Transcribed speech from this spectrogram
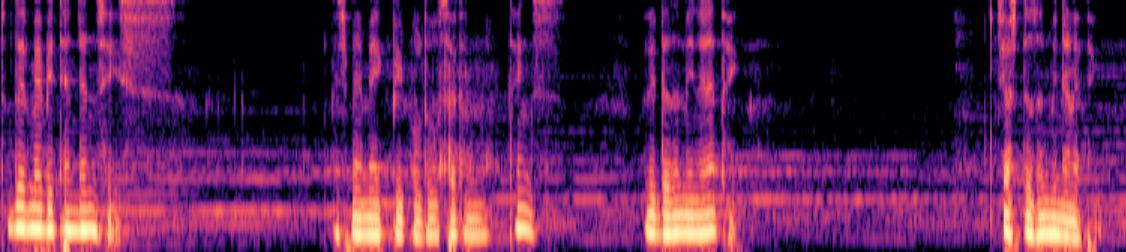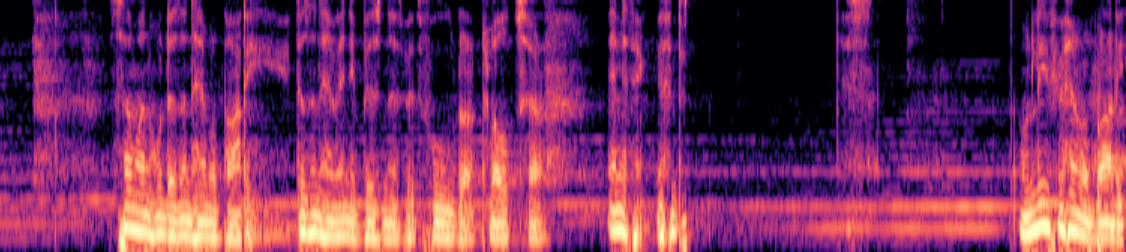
So there may be tendencies which may make people do certain things, but it doesn't mean anything. Just doesn't mean anything. Someone who doesn't have a body doesn't have any business with food or clothes or anything, isn't it? Yes. Only if you have a body,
